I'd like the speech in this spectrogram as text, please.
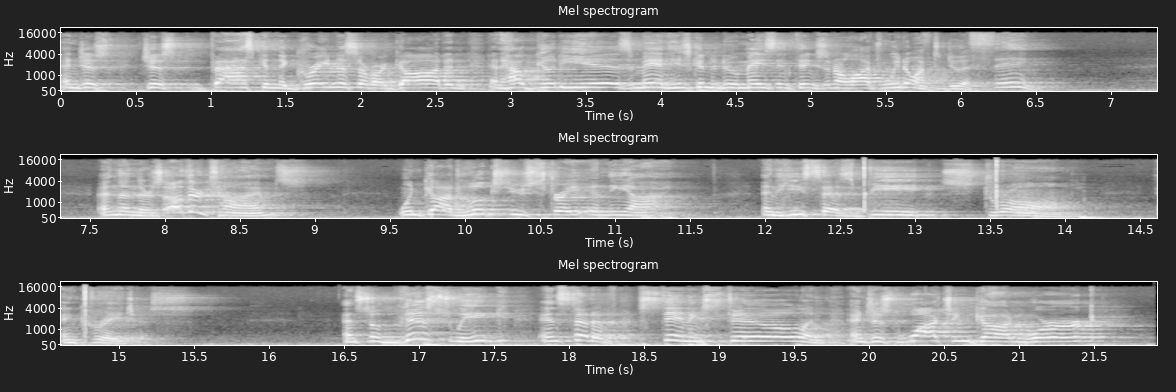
and just, just bask in the greatness of our God and, and how good He is. Man, He's going to do amazing things in our life, and we don't have to do a thing. And then there's other times when God looks you straight in the eye and He says, Be strong and courageous. And so this week, instead of standing still and, and just watching God work,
